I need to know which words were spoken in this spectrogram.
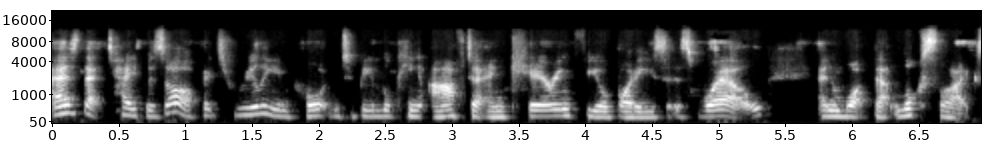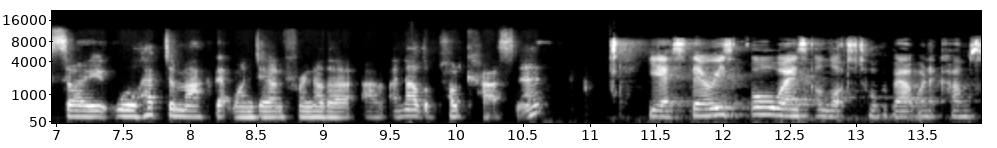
as that tapers off, it's really important to be looking after and caring for your bodies as well and what that looks like. So we'll have to mark that one down for another uh, another podcast, Nat. Yes, there is always a lot to talk about when it comes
